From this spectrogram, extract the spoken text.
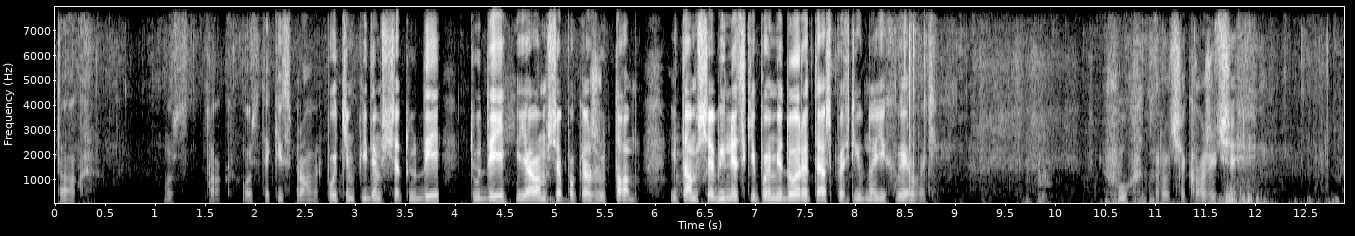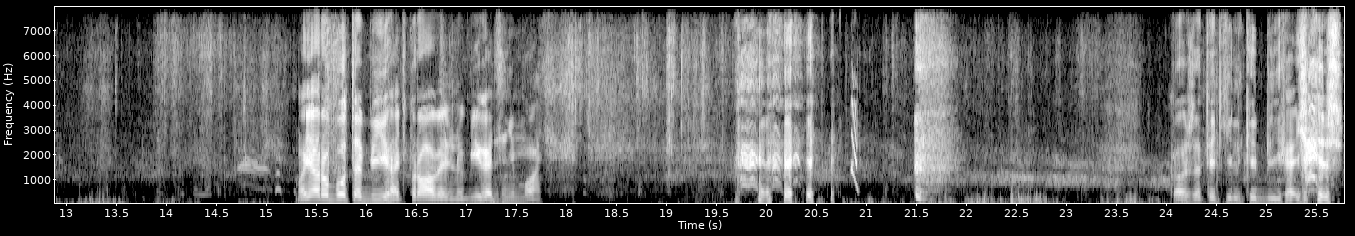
Так. Ось так. Ось такі справи. Потім підемо ще туди, туди, і я вам ще покажу там. І там ще вінницькі помідори, теж потрібно їх вирвати. Фух, коротше кажучи. Моя робота бігать, правильно, бігать знімати. Каже, ти тільки бігаєш.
